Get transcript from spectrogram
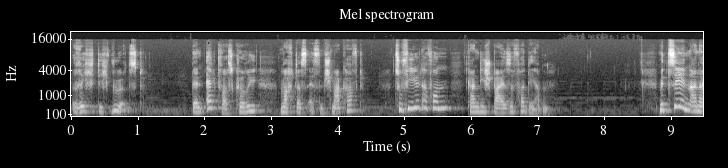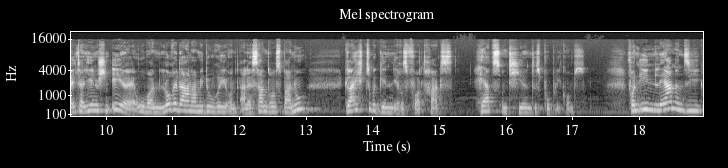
richtig würzt. Denn etwas Curry macht das Essen schmackhaft, zu viel davon kann die Speise verderben. Mit Szenen einer italienischen Ehe erobern Loredana Miduri und Alessandro Spanu gleich zu Beginn ihres Vortrags Herz und Hirn des Publikums. Von ihnen lernen sie,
